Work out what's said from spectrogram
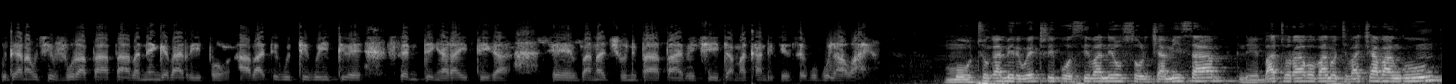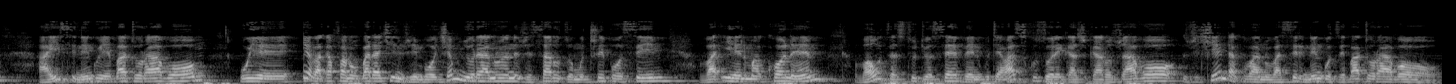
kuti kana kuchivhura papa vanenge varipo havati kuti kuitiwe same thing yakaitika eh, vana juni papa vechiita macandidates ekubulawayo mutungamiri wetriple c vanelson chamisa nebato ravo vanoti vachavangu haisi nhengo yebato ravo. Uye vakafanira kubata chinzvimbo chemunyori anoona nezvesarudzo mutriple c vaian macone vaudza studio 7 kuti havasi kuzorega zvigaro zvavo zvichienda kuvanhu vasiri nhengo dzebato ravo.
